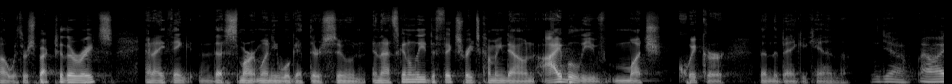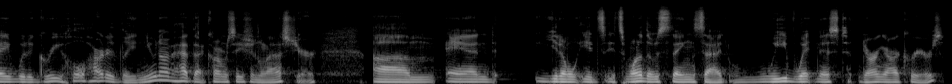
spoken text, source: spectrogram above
uh, with respect to their rates. And I think the smart money will get there soon. And that's going to lead to fixed rates coming down, I believe, much quicker than the Bank of Canada. Yeah, I would agree wholeheartedly. And you and I had that conversation last year. Um, and you know, it's it's one of those things that we've witnessed during our careers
